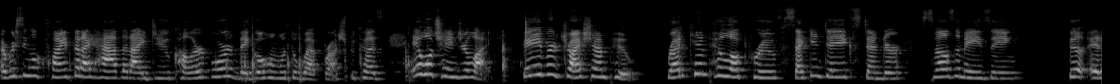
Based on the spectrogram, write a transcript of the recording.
Every single client that I have that I do color for, they go home with a wet brush because it will change your life. Favorite dry shampoo. Redken Pillow Proof Second Day Extender. Smells amazing. It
